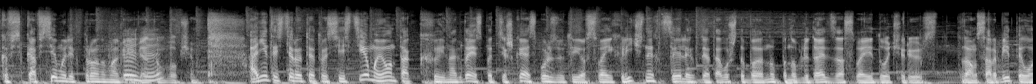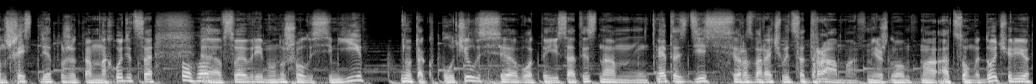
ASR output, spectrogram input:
ко, ко всем электронным агрегатам, в общем. Они тестируют эту систему, и он так иногда из-под тяжка использует ее в своих личных целях для того, чтобы, ну, понаблюдать за своей дочерью там с орбиты. Он 6 лет уже там находится. Ого. Э, В свое время он ушел из семьи. Ну, так получилось, э, вот, и, соответственно, это здесь разворачивается драма между м, отцом и дочерью,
